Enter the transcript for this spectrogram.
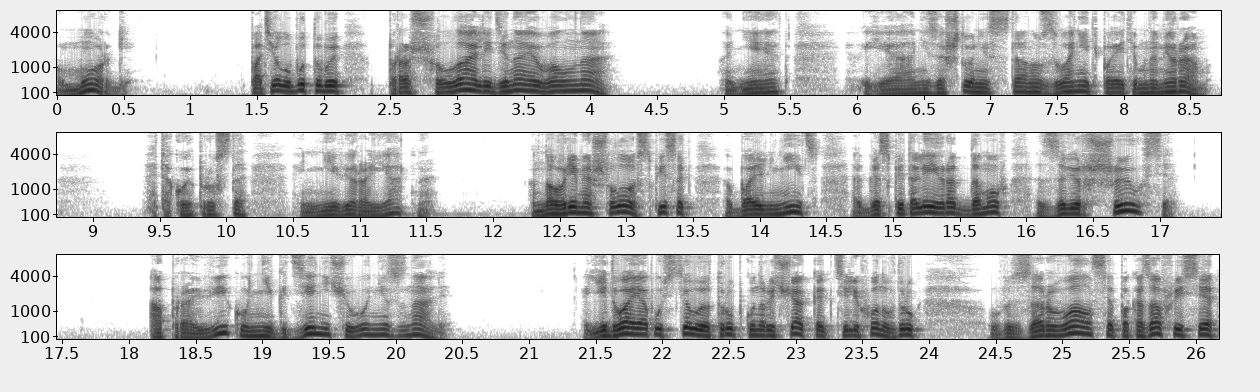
«Морги». По телу будто бы прошла ледяная волна. Нет, я ни за что не стану звонить по этим номерам. Такое просто невероятно. Но время шло, список больниц, госпиталей и роддомов завершился, а про Вику нигде ничего не знали. Едва я опустил трубку на рычаг, как телефон вдруг взорвался, показавшийся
